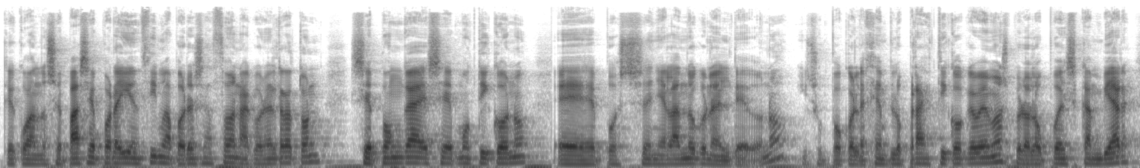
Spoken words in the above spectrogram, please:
que cuando se pase por ahí encima, por esa zona con el ratón, se ponga ese emoticono pues señalando con el dedo, ¿no? Y es un poco el ejemplo práctico que vemos, pero lo puedes cambiar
